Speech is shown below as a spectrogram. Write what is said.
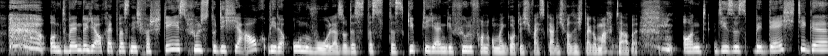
und wenn du ja auch etwas nicht verstehst, fühlst du dich ja auch wieder unwohl. Also das, das, das gibt dir ja ein Gefühl von, oh mein Gott, ich weiß gar nicht, was ich da gemacht gemacht habe. Und dieses Bedächtige,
